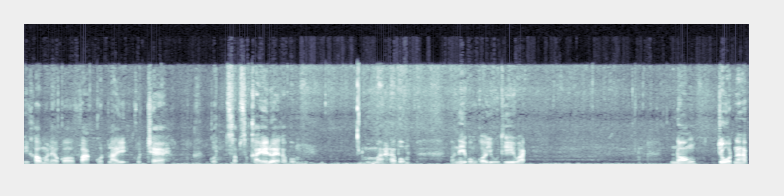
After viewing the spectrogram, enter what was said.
ที่เข้ามาแล้วก็ฝากกดไลค์ กดแชร์ กด subscribe ให้ด้วยครับผม มาครับผม วันนี้ผมก็อยู่ที่วัด หนองโจดนะครับ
